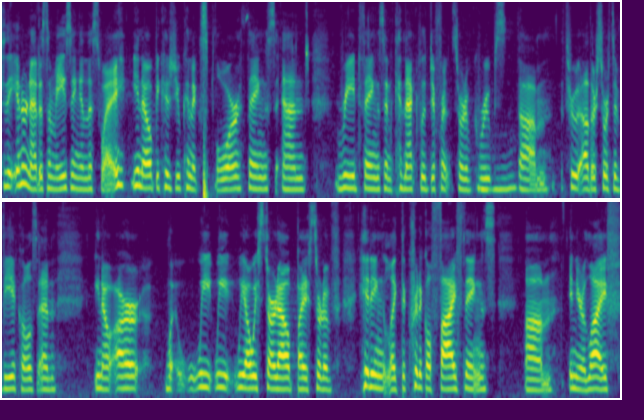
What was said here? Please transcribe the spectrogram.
the internet is amazing in this way, you know, because you can explore things and read things and connect with different sort of groups um, through other sorts of vehicles. And you know, our we we we always start out by sort of hitting like the critical five things um, in your life.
